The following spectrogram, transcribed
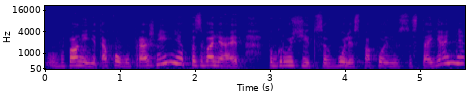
выполнение такого упражнения позволяет погрузиться в более спокойное состояние,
